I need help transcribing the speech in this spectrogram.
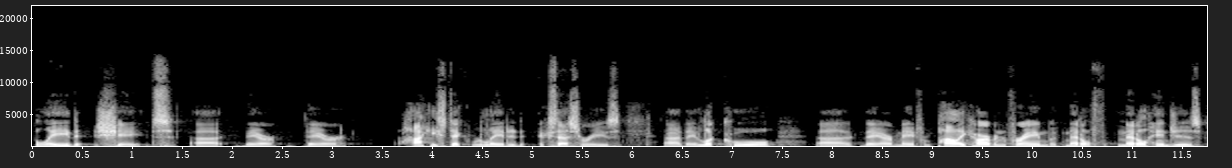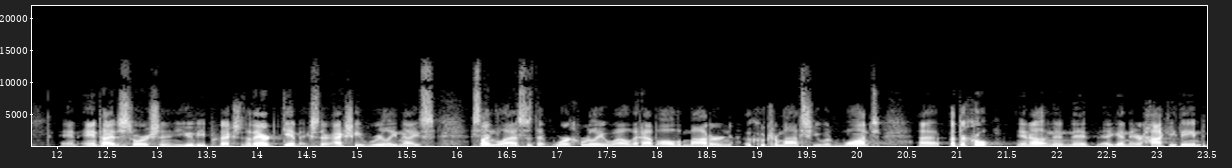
blade shades. Uh, they are they are hockey stick related accessories. Uh, they look cool. Uh, they are made from polycarbon frame with metal metal hinges and anti-distortion and UV protection. So they're gimmicks. They're actually really nice sunglasses that work really well. That have all the modern accoutrements you would want, uh, but they're cool. You know, and then they, again, they're hockey themed.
